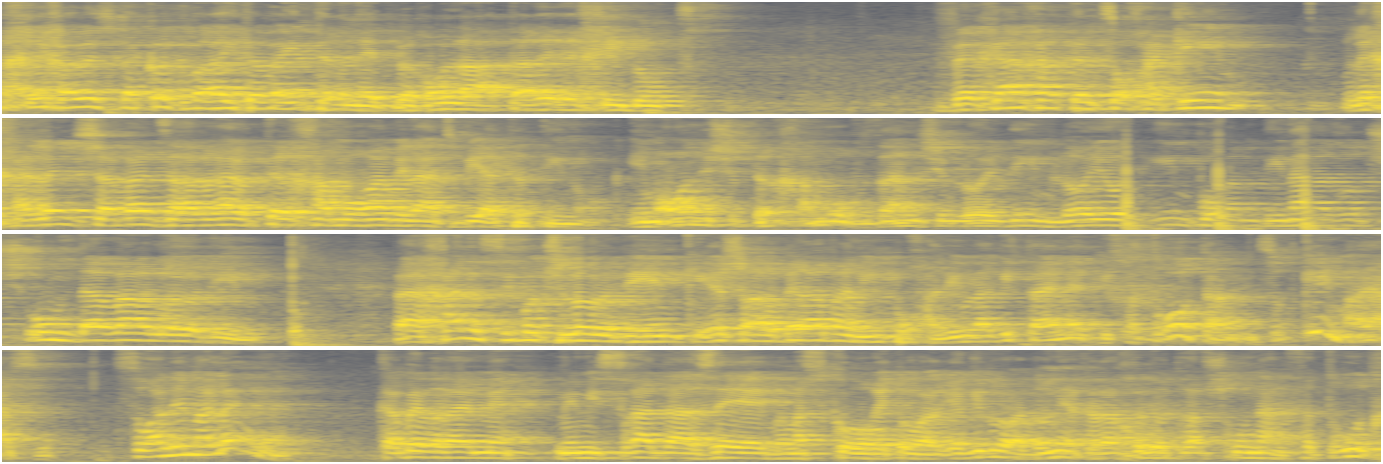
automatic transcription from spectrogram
אחרי חמש דקות כבר היית באינטרנט, בכל האתרי רכילות. וככה אתם צוחקים, לחלל שבת זה עבירה יותר חמורה מלהטביע את התינוק. עם עונש יותר חמור, וזה אנשים לא יודעים, לא יודעים פה במדינה הזאת, שום דבר לא יודעים. ואחת הסיבות שלא יודעים, כי יש הרבה רבנים פוחדים להגיד את האמת, יפטרו אותם, הם צודקים, מה יעשו? עשו עליהם עליהם. קבל ממשרד הזה במשכורת, או יגידו לו, אדוני, אתה לא יכול להיות רב שכונה, יפטרו אותך.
